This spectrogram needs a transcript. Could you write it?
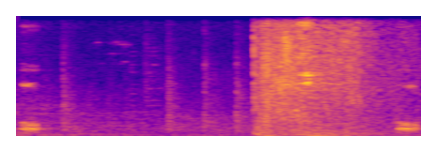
Oh. Oh.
